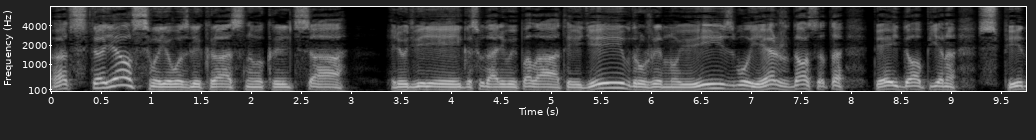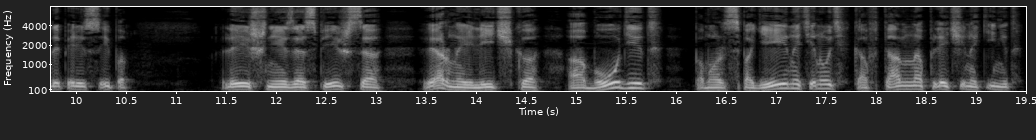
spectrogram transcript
Отстоял свое возле красного крыльца или у дверей государевой палаты, иди в дружинную избу, ешь досыта, пей допьяно, спи до пересыпа. Лишнее заспишься, верный личко, а будет, поможет спаги натянуть, кафтан на плечи накинет.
